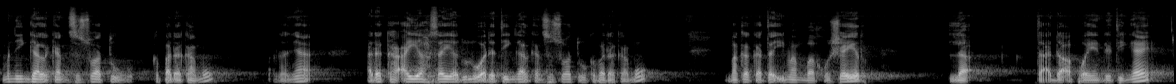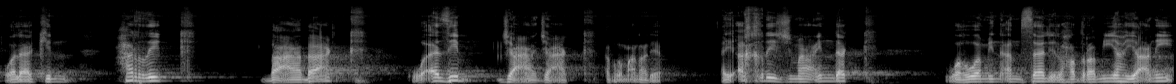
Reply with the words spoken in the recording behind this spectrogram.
meninggalkan sesuatu kepada kamu? Katanya adakah ayah saya dulu ada tinggalkan sesuatu kepada kamu? Maka kata Imam Bakhusyair, la, tak ada apa yang dia tinggal. Walakin harrik ba'abak wa azib ja'aja'ak. Apa makna dia? Ay akhrij ma'indak wa huwa min amsalil hadramiyah yani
